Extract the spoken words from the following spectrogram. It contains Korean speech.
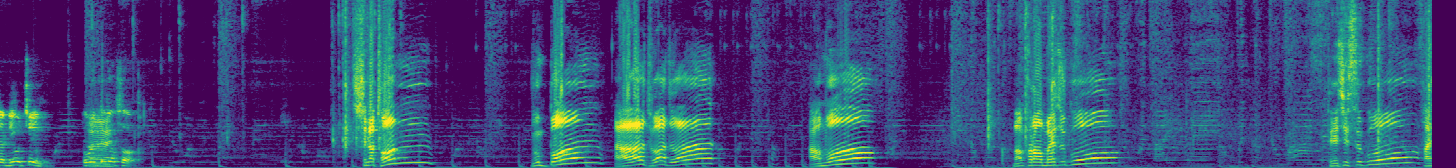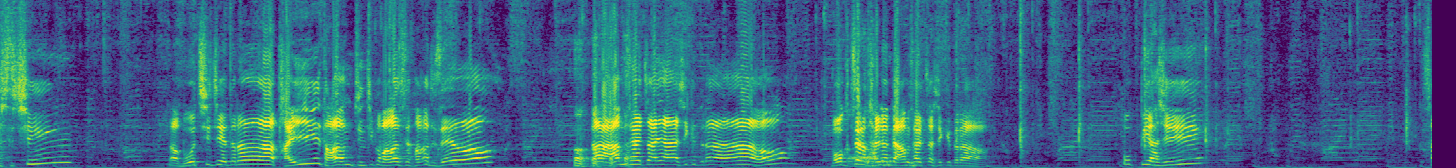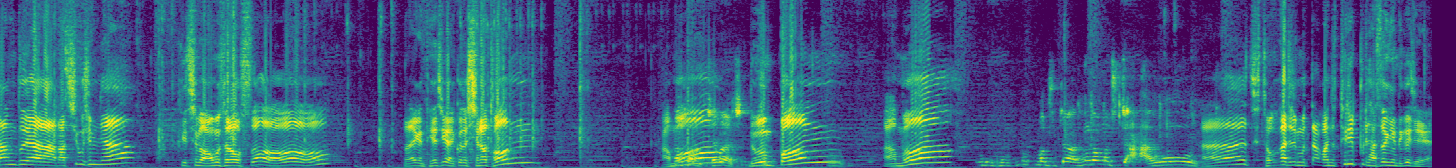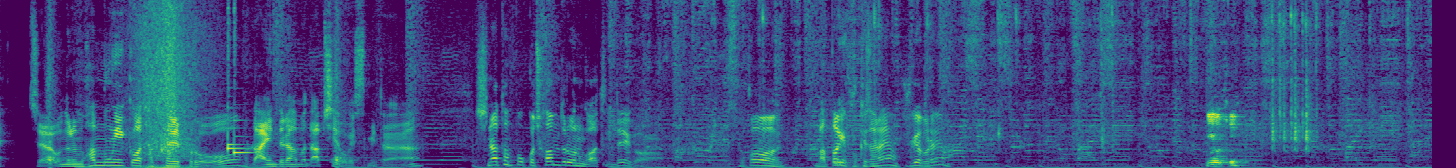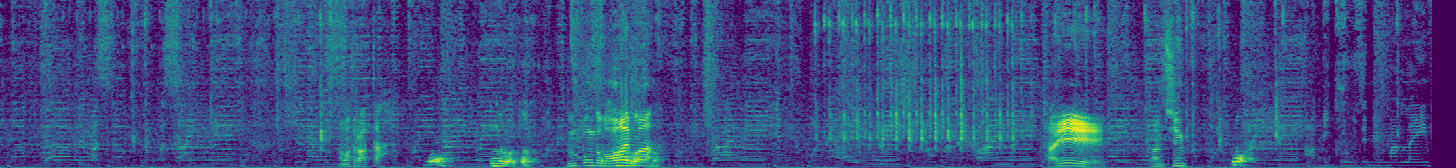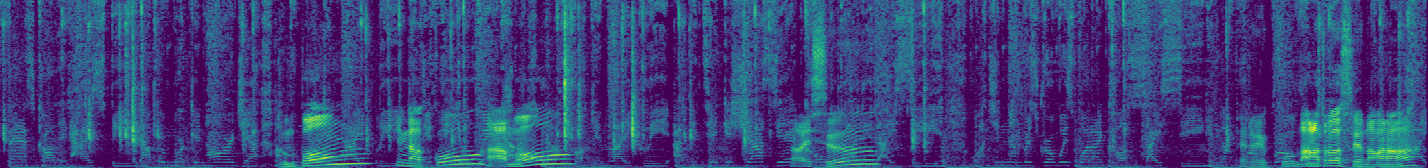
야 리오지 도발 네. 때렸어 시나턴. 눈뻥. 아 좋아 좋아. 아머 망카라 한번 해주고. 대시 쓰고. 다시 칭나 모치지 얘들아? 다이 다음 진치고 박아주세요. 박아주세요. 나 암살자야 새끼들아. 어? 먹자로 달렸는데 암살자 새끼들아. 뽀삐 하시 쌍두야 나 치고 싶냐? 그치만 아무 소리 없어. 어? 나에겐 대시가 있거든 시나턴 아머. 눈뻥 아머 생각만 죽자 생각만 죽자. 아우. 아 저- 저거까지 주면 딱 완전 트리플 달성인데 그지? 자 오늘은 환몽이 거 다크헬프로 라인들을 한번 납치해 보겠습니다. 시나턴 뽑고 처음 들어오는 것 같은데 이거. 이거 맞박이 국회잖아요. 죽여버려요. 리오지 아마 들어갔다. 뭐야 힘들었다 눈뽕도 먹어라 임마. 다이 징. 뭐 눈뽕 흰 나갔고 아머 나이스. 배를 했고 망 하나 떨어졌어요 망 하나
